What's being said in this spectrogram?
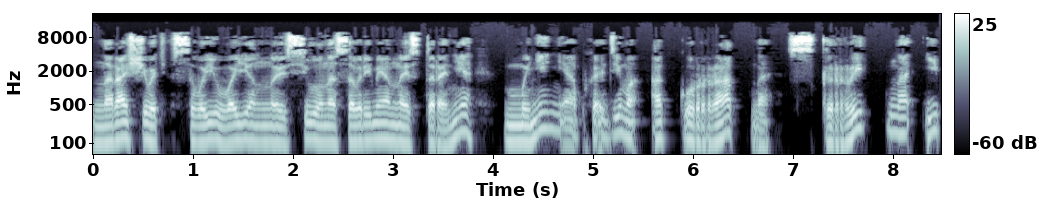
Наращивать свою военную силу на современной стороне мне необходимо аккуратно, скрытно и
